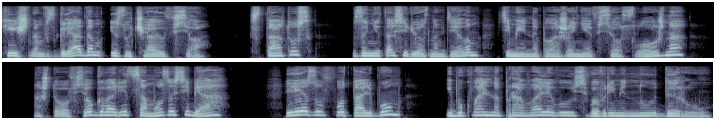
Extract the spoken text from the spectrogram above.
Хищным взглядом изучаю все. Статус занята серьезным делом, семейное положение все сложно, а что все говорит само за себя. Лезу в фотоальбом и буквально проваливаюсь во временную дыру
